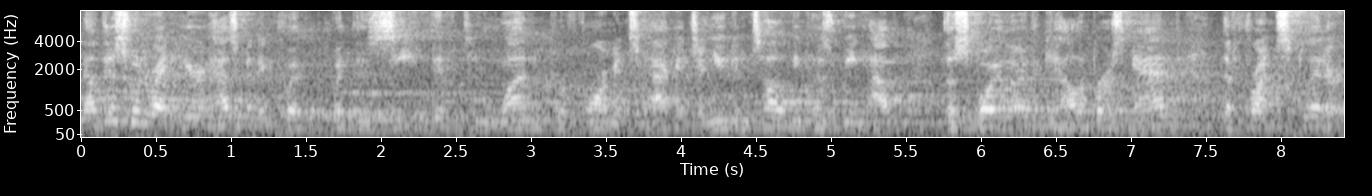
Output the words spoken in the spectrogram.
Now this one right here has been equipped with the Z51 performance package and you can tell because we have the spoiler, the calipers, and the front splitter.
